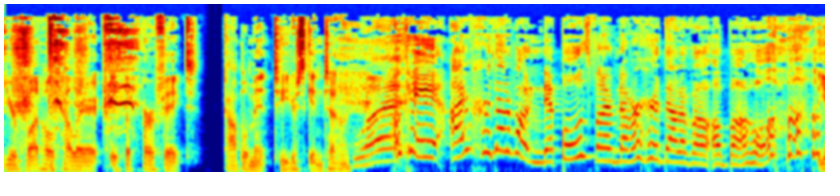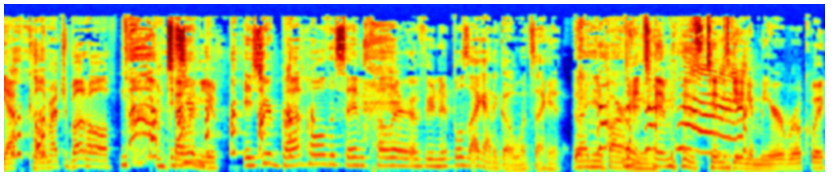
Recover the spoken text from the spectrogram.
your butthole color is the perfect complement to your skin tone. What? Okay, I've heard that about nipples, but I've never heard that about a butthole. Yep, color match your butthole. I'm telling your, you. Is your butthole the same color of your nipples? I gotta go one second. I need to borrow a mirror. Tim is Tim's getting a mirror real quick.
